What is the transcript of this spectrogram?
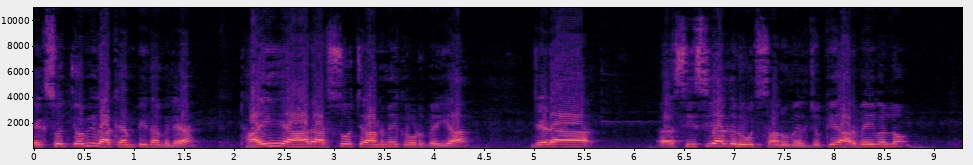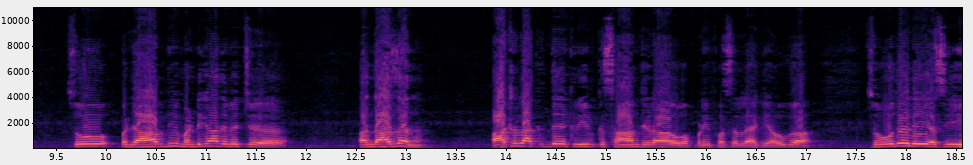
124 ਲੱਖ ਐਮਟੀ ਦਾ ਮਿਲਿਆ। 28894 ਕਰੋੜ ਰੁਪਈਆ, ਜਿਹੜਾ ਸੀਸੀਐਲ ਦੇ ਰੂਪ 'ਚ ਸਾਨੂੰ ਮਿਲ ਚੁੱਕੇ ਆਰਬੀਆਈ ਵੱਲੋਂ। ਸੋ ਪੰਜਾਬ ਦੀ ਮੰਡੀਆਂ ਦੇ ਵਿੱਚ ਅੰਦਾਜ਼ਨ 8 ਲੱਖ ਦੇ ਕਰੀਬ ਕਿਸਾਨ ਜਿਹੜਾ ਉਹ ਆਪਣੀ ਫਸਲ ਲੈ ਕੇ ਆਊਗਾ। ਸੋ ਉਹਦੇ ਲਈ ਅਸੀਂ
